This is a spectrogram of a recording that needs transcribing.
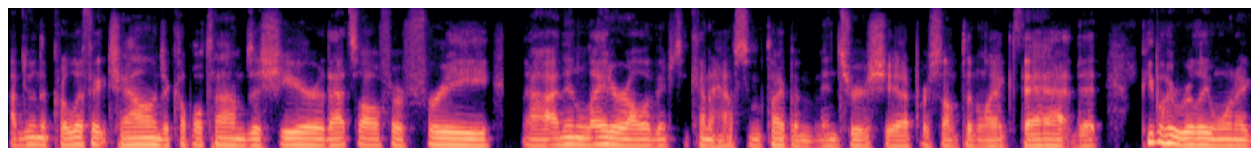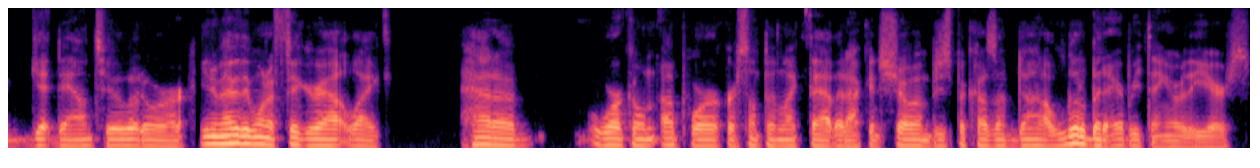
I'm doing the prolific challenge a couple times this year. That's all for free. Uh, and then later I'll eventually kind of have some type of mentorship or something like that, that people who really want to get down to it, or, you know, maybe they want to figure out like how to work on Upwork or something like that, that I can show them just because I've done a little bit of everything over the years.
